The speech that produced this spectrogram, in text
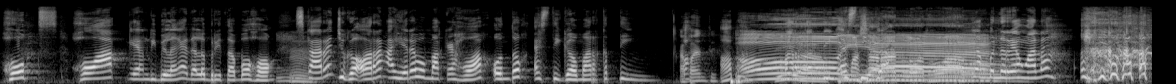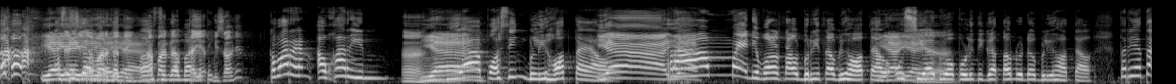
hoax, hoak yang dibilangnya adalah berita bohong. Hmm. Sekarang juga orang akhirnya memakai hoak untuk S3 marketing. Apaan tuh? Apa? Oh, Marketing S3. pemasaran lewat hoak. Yang bener yang mana? Iya, iya, S3 iya, marketing. iya. Oh, Apa S3 kayak marketing. misalnya? Kemarin Aukarin. Ah. Iya. Dia posting beli hotel. Iya, iya. Rame di portal berita beli hotel. Iya, iya, Usia iya. 23 tahun udah beli hotel. Ternyata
